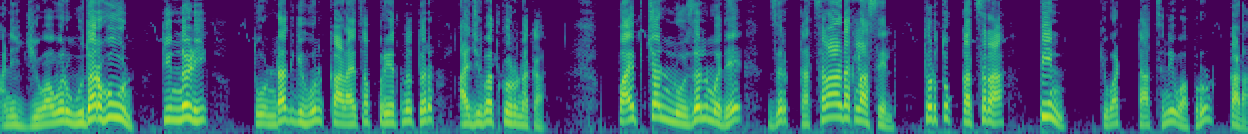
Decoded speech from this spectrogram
आणि जीवावर उदार होऊन ती नळी तोंडात घेऊन काढायचा प्रयत्न तर अजिबात करू नका. पाईपच्या नोझलमध्ये जर कचरा अडकला असेल तर तो कचरा पिन किंवा टाचणी वापरून काढा.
